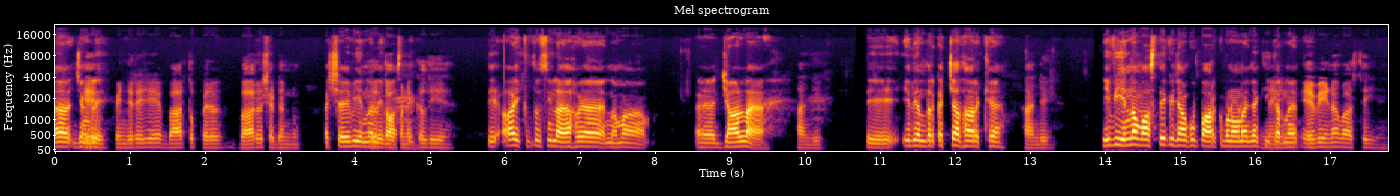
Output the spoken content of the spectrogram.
ਇਹ ਇਹ ਜੰਗਲੇ ਪਿੰਜਰੇ ਜੇ ਬਾਹਰ ਧੁੱਪੇ ਬਾਹਰ ਛੱਡਣ ਨੂੰ। ਅੱਛਾ ਇਹ ਵੀ ਇਹਨਾਂ ਲਈ ਧੁੱਪ ਵਾਸਤੇ। ਨਿਕਲਦੀ ਹੈ। ਤੇ ਆ ਇੱਕ ਤੁਸੀਂ ਲਾਇਆ ਹੋਇਆ ਹੈ ਨਵਾਂ ਅਹ, ਜਾਲ ਲਾਇਆ ਹੈ। ਹਾਂਜੀ। ਤੇ ਇਹਦੇ ਅੰਦਰ ਕੱਚਾ ਥਾਂ ਰੱਖਿਆ। ਹਾਂਜੀ। ਇਹ ਵੀ ਇਹਨਾਂ ਵਾਸਤੇ ਕਿ ਜਾਂ ਕੋਈ ਪਾਰਕ ਬਣਾਉਣਾ ਜਾਂ ਕੀ ਕਰਨਾ ਹੈ ਇਹ ਵੀ ਇਹਨਾਂ ਵਾਸਤੇ ਹੀ ਹੈ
